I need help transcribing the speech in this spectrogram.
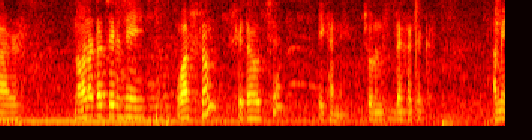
আর নন অ্যাটাচের যেই ওয়াশরুম সেটা হচ্ছে এখানে। চলুন দেখা যাক। আমি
